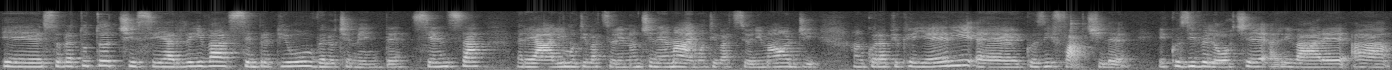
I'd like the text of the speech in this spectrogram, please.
E soprattutto ci si arriva sempre più velocemente, senza reali motivazioni, non ce n'è mai motivazioni, ma oggi ancora più che ieri è così facile e così veloce arrivare a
